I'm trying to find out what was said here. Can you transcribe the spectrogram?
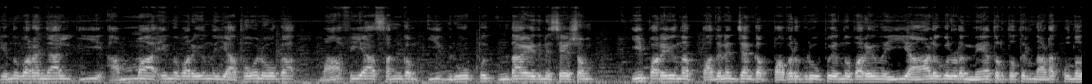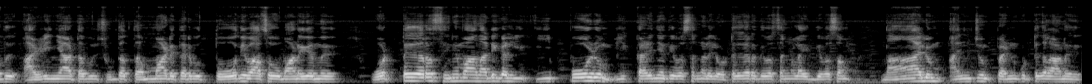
എന്ന് പറഞ്ഞാൽ ഈ അമ്മ എന്ന് പറയുന്ന യഥോലോക മാഫിയ സംഘം ഈ ഗ്രൂപ്പ് ഉണ്ടായതിനു ശേഷം ഈ പറയുന്ന പതിനഞ്ചംഗ പവർ ഗ്രൂപ്പ് എന്ന് പറയുന്ന ഈ ആളുകളുടെ നേതൃത്വത്തിൽ നടക്കുന്നത് അഴിഞ്ഞാട്ടവും ശുദ്ധ തെമ്മാടിത്തരവും തോന്നിവാസവുമാണ് എന്ന് ഒട്ടേറെ സിനിമാ നടികൾ ഇപ്പോഴും ഈ കഴിഞ്ഞ ദിവസങ്ങളിൽ ഒട്ടേറെ ദിവസങ്ങളായി ദിവസം നാലും അഞ്ചും പെൺകുട്ടികളാണ്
